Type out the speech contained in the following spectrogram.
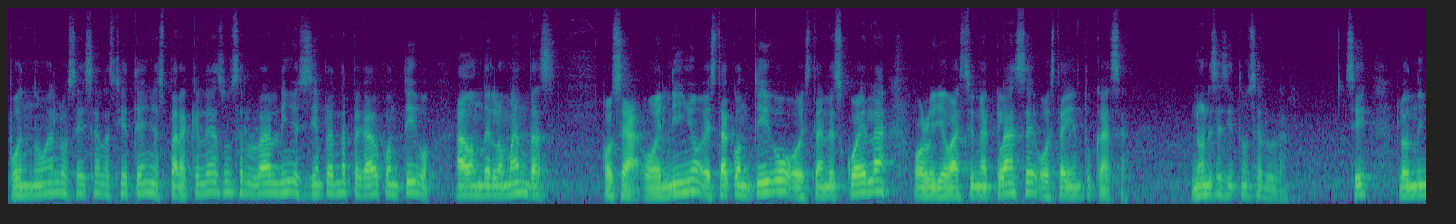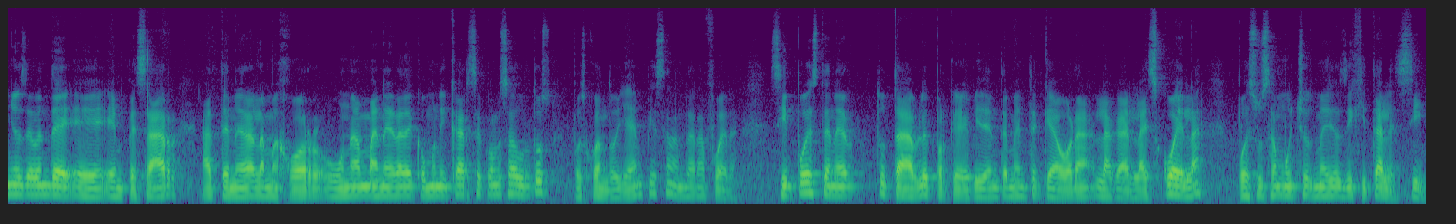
Pues no a los 6, a los 7 años. ¿Para qué le das un celular al niño si siempre anda pegado contigo? ¿A dónde lo mandas? O sea, o el niño está contigo, o está en la escuela, o lo llevaste a una clase, o está ahí en tu casa. No necesita un celular. ¿sí? Los niños deben de eh, empezar a tener a lo mejor una manera de comunicarse con los adultos, pues cuando ya empiezan a andar afuera. Sí puedes tener tu tablet, porque evidentemente que ahora la, la escuela pues usa muchos medios digitales, sí,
